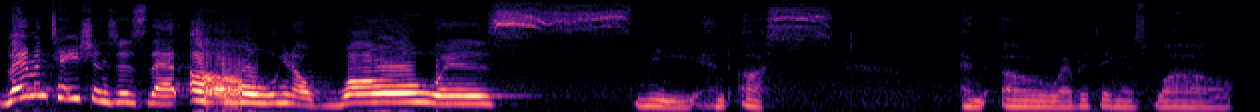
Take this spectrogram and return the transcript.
Lamentations is that, oh, you know, woe is me and us. And oh, everything is wow.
